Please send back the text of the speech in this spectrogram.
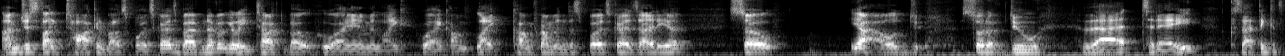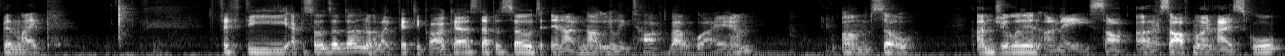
I'm just like talking about sports cards, but I've never really talked about who I am and like who I come like come from in the sports cards idea. So, yeah, I'll do, sort of do that today because I think it's been like 50 episodes I've done or like 50 podcast episodes and I've not really talked about who I am. Um so I'm Julian. I'm a, so- sophomore in high school.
